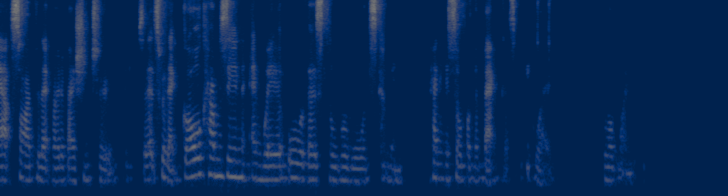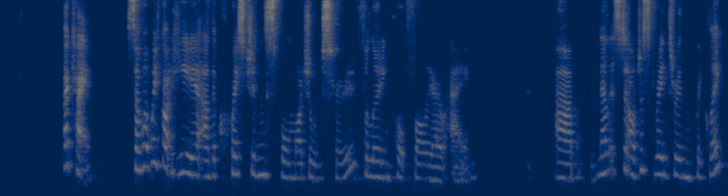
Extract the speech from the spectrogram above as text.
outside for that motivation too. So that's where that goal comes in and where all of those little rewards come in. Patting yourself on the back goes a big way, a long way. Okay, so what we've got here are the questions for module two for learning portfolio A. Um, now let's, I'll just read through them quickly.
